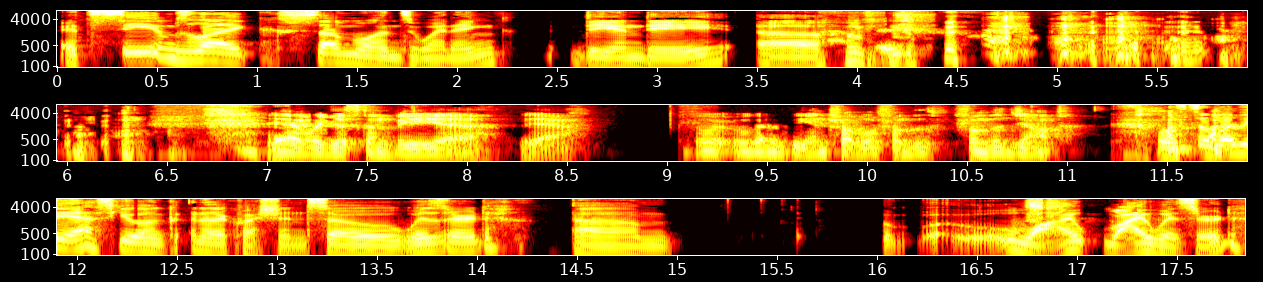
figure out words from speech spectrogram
it seems like someone's winning D and D. Um, yeah, we're just going to be, uh, yeah, we're, we're going to be in trouble from the from the jump. well, so let me ask you another question. So, wizard, um, why why wizard?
